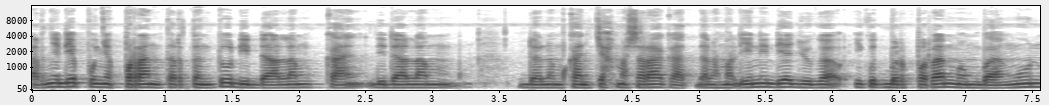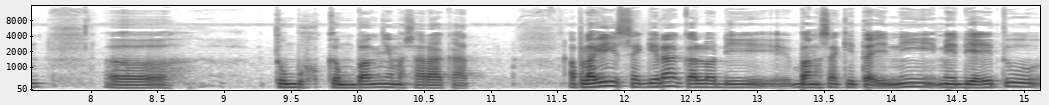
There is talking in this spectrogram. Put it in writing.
artinya dia punya peran tertentu di dalam di dalam dalam kancah masyarakat. Dalam hal ini dia juga ikut berperan membangun uh, tumbuh kembangnya masyarakat. Apalagi saya kira kalau di bangsa kita ini media itu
